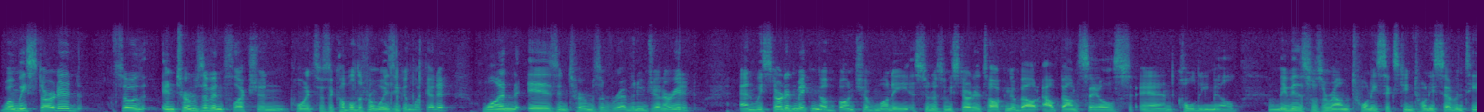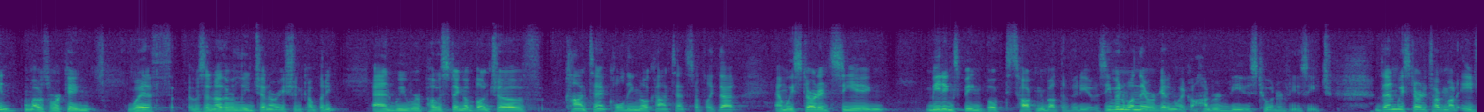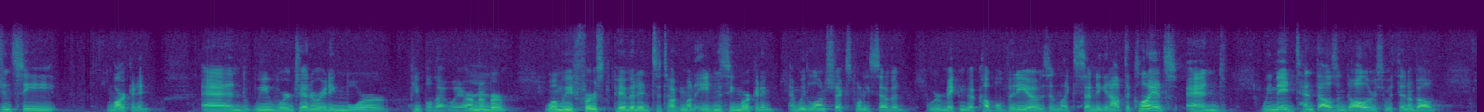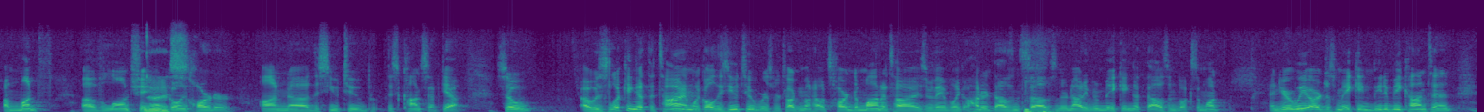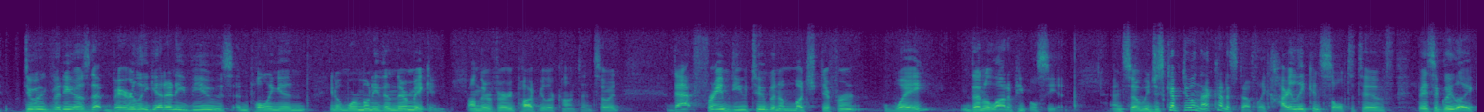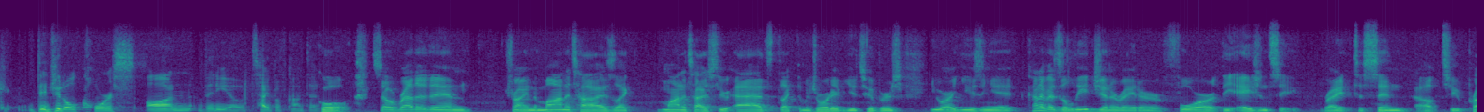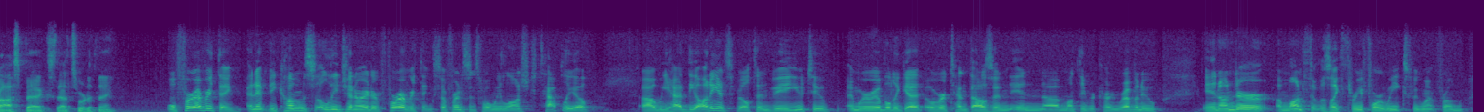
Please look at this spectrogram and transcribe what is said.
When we started, so in terms of inflection points, there's a couple different ways you can look at it. One is in terms of revenue generated. And we started making a bunch of money as soon as we started talking about outbound sales and cold email. Maybe this was around 2016, 2017. I was working with, it was another lead generation company. And we were posting a bunch of content, cold email content, stuff like that. and we started seeing meetings being booked talking about the videos, even when they were getting like 100 views, 200 views each. Then we started talking about agency marketing, and we were generating more people that way. I remember when we first pivoted to talking about agency marketing and we launched X27, we were making a couple videos and like sending it out to clients, and we made $10,000 within about a month of launching, nice. going harder on uh, this YouTube, this concept. Yeah. So I was looking at the time, like all these YouTubers were talking about how it's hard to monetize, or they have like 100,000 subs and they're not even making a thousand bucks a month. And here we are just making B2B content, doing videos that barely get any views and pulling in, you know, more money than they're making on their very popular content. So it that framed YouTube in a much different way than a lot of people see it. And so we just kept doing that kind of stuff, like highly consultative, basically like digital course on video type of content. Cool. So rather than trying to monetize, like monetize through ads, like the majority of YouTubers, you are using it kind of as a lead generator for the agency, right? To send out to prospects, that sort of thing. Well, for everything. And it becomes a lead generator for everything. So, for instance, when we launched Taplio, uh, we had the audience built in via YouTube, and we were able to get over 10,000 in uh, monthly recurring revenue in under a month. It was like three, four weeks. We went from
